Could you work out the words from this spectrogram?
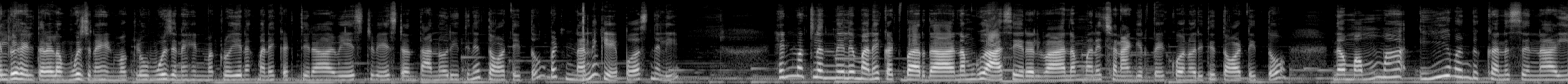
ಎಲ್ಲರೂ ಹೇಳ್ತಾರಲ್ಲ, ಮೂರು ಜನ ಹೆಣ್ಮಕ್ಳು, ಮೂರು ಜನ ಹೆಣ್ಮಕ್ಳು ಏನಕ್ಕೆ ಮನೆ ಕಟ್ತೀರಾ ವೇಸ್ಟ್ ವೇಸ್ಟ್ ಅಂತ ಅನ್ನೋ ರೀತಿನೇ ಥಾಟ್ ಇತ್ತು. ಬಟ್ ನನಗೆ ಪರ್ಸ್ನಲಿ ಹೆಣ್ಮಕ್ಳು ಮೇಲೆ ಮನೆ ಕಟ್ಟಬಾರ್ದಾ ನಮಗೂ ಆಸೆ ಇರಲ್ವಾ? ನಮ್ಮ ಮನೆ ಚೆನ್ನಾಗಿರ್ಬೇಕು ಅನ್ನೋ ರೀತಿ ಥಾಟ್ ಇತ್ತು. ನಮ್ಮಮ್ಮ ಈ ಒಂದು ಕನಸನ್ನು, ಈ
